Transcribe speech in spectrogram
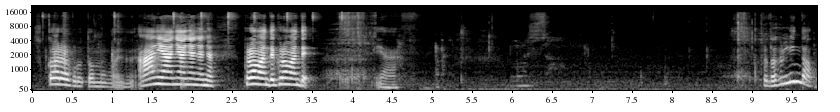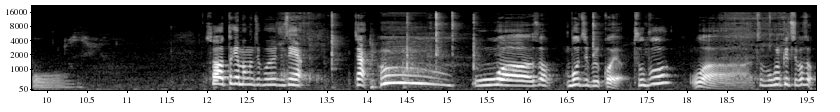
숟가락으로 떠먹어야 되는데. 아니, 아니, 아니, 아니, 아니. 그러면 안 돼, 그러면 안 돼. 야, 알았어. 그러다 흘린다고. 수아 어떻게 먹는지 보여주세요. 자, 우와, 수아 뭐 집을 거예요? 두부? 우와, 두부 그렇게 집어서.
